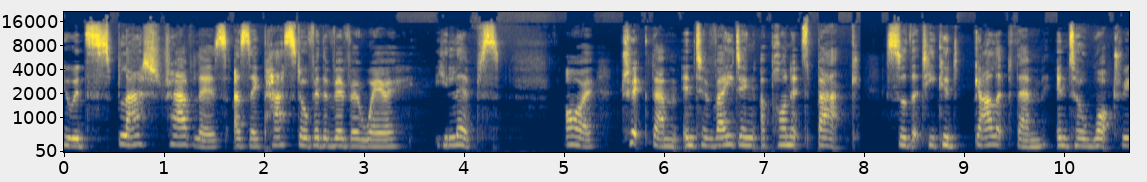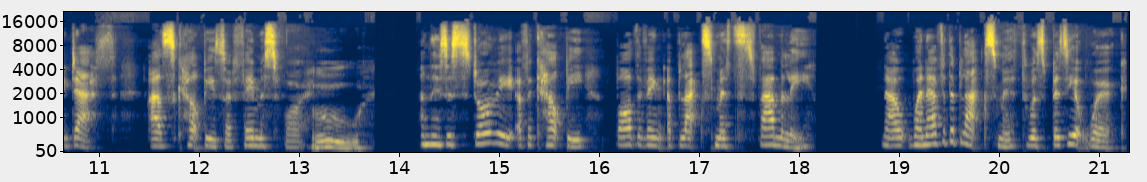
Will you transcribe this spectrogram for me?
who would splash travellers as they passed over the river where he lives, or trick them into riding upon its back so that he could gallop them into watery death, as kelpies are famous for. Ooh. And there's a story of a kelpie bothering a blacksmith's family. Now, whenever the blacksmith was busy at work,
